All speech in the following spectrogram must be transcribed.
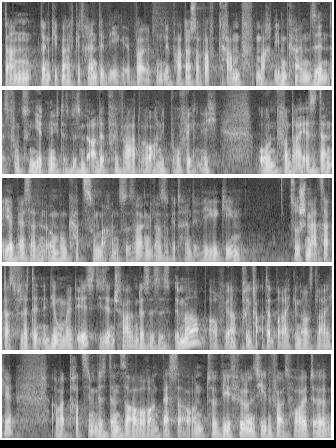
dann, dann geht man halt getrennte Wege, weil eine Partnerschaft auf Krampf macht eben keinen Sinn. Das funktioniert nicht, das wissen wir alle privat oder auch nicht beruflich nicht. Und von daher ist es dann eher besser, dann irgendwo einen Cut zu machen, zu sagen, lass uns getrennte Wege gehen so schmerzhaft das vielleicht in dem Moment ist, diese Entscheidung, das ist es immer, auch ja, privater Bereich genau das Gleiche, aber trotzdem ist es dann sauberer und besser. Und äh, wir fühlen uns jedenfalls heute,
